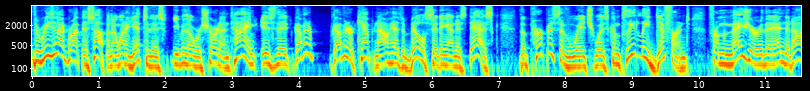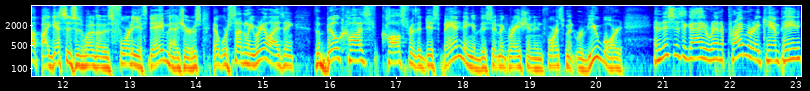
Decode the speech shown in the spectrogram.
The reason I brought this up, and I want to get to this, even though we're short on time, is that Governor Governor Kemp now has a bill sitting on his desk, the purpose of which was completely different from a measure that ended up, I guess this is one of those 40th day measures that we're suddenly realizing the bill calls, calls for the disbanding of this Immigration Enforcement Review Board. And this is a guy who ran a primary campaign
